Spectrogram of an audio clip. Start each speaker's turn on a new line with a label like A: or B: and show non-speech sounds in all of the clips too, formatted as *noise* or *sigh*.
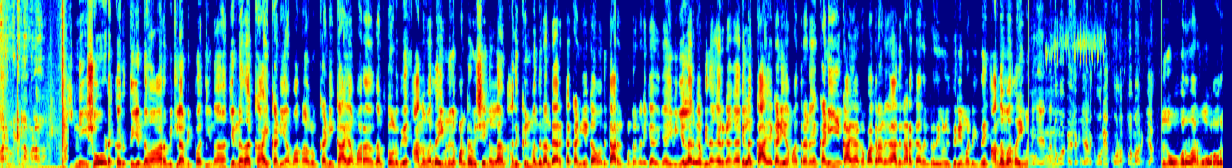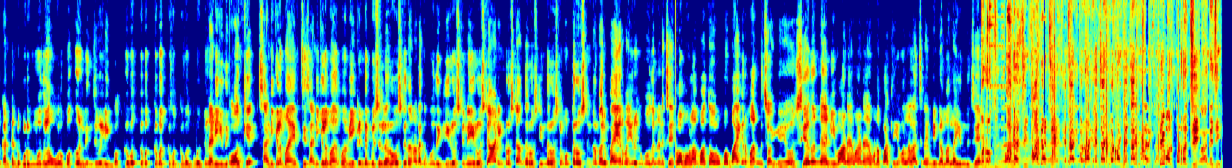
A: ஆரம்பிக்கலாங்களா?
B: இன்னைக்கு ஷோவோட கருத்து என்னவா ஆரம்பிக்கல அப்படின்னு பார்த்தீங்கன்னா என்னதான் காய் கனியா மாறினாலும் கனி காயா மாறாதான் தோணுது. அந்த மாதிரி தான் இவனுங்க பண்ற விஷயங்கள்லாம் அதுக்குன்னு வந்து நான் டைரக்டா கனியக்காவை வந்து டார்கெட் பண்றேன்னு நினைக்காதீங்க. இவங்க எல்லாருமே அப்படிதாங்க இருக்காங்க. எல்லாம் காய கனியா மாத்துறானுங்க கனியும் காயாக்க பாக்குறானுங்க. அது நடக்காதுன்றது இவங்களுக்கு தெரிய மாட்டேங்குது. அந்த மாதிரி தான் இவன்
A: என்னென்னமோ பேசுறீங்க. எனக்கு ஒரே குழப்பமா இருக்கியா?
B: இவனுங்க ஒவ்வொரு வாரமும் ஒரு ஒரு கண்டென்ட் கொடுக்கும்போதெல்லாம் ஒரு பக்கம் நெஞ்சு வலி பக்கு பக்கு பக்கு பக்கு பக்கு பக்கு பக்குன்னு அடிக்குது. ஓகே சனிக்கிழமை ஆயிருச்சு. சனிக்கிழமை அதுமா வீக்கெண்ட் எபிசோட்ல ரோஸ்ட் தான் நடக்க போகுது. கீ ரோஸ்ட் நெய் ரோஸ்ட் ஆனியன் ரோஸ்ட் அந்த ரோஸ்ட் இந்த ரோஸ்ட் முட்டை ரோஸ்ட்ன்ற மாதிரி பயங்கரமா இருக்க போகுதுன்னு நினைச்சு ரோமோலாம் பார்த்தோம். ரொம்ப பயங்கரமா இருந்துச்சு. ஐயோ சேதன்ன நீ வான வான உன்னை பார்த்து இவ்வளவு நாள் ஆச்சுன்னா எப்படின்ற மாதிரிலாம் இருந்துச்சு.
